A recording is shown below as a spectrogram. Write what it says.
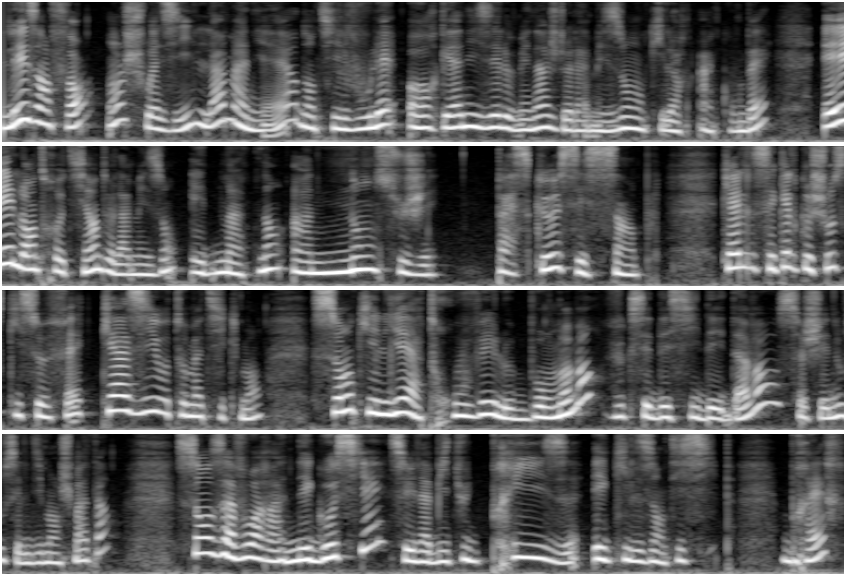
Les enfants ont choisi la manière dont ils voulaient organiser le ménage de la maison qui leur incombait et l'entretien de la maison est maintenant un non-sujet parce que c'est simple. C'est quelque chose qui se fait quasi automatiquement, sans qu'il y ait à trouver le bon moment, vu que c'est décidé d'avance, chez nous c'est le dimanche matin, sans avoir à négocier, c'est une habitude prise et qu'ils anticipent. Bref,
